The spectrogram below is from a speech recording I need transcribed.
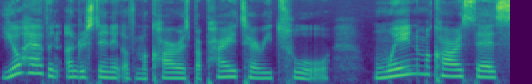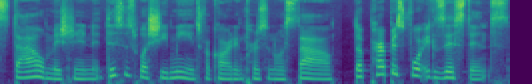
you'll have an understanding of Mikara's proprietary tool. When Mikara says style mission, this is what she means regarding personal style. The purpose for existence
